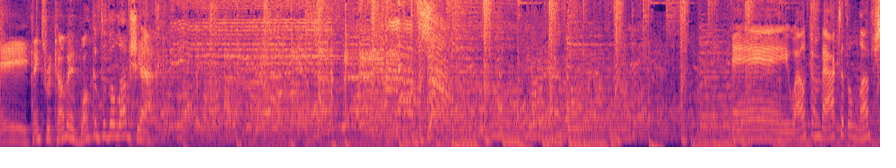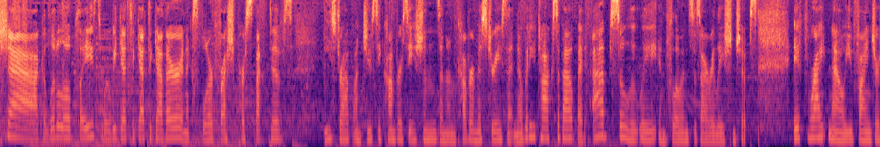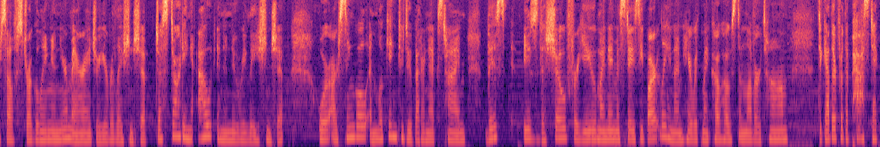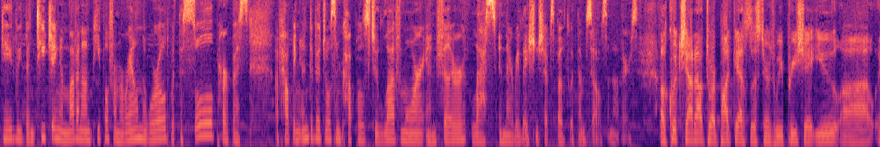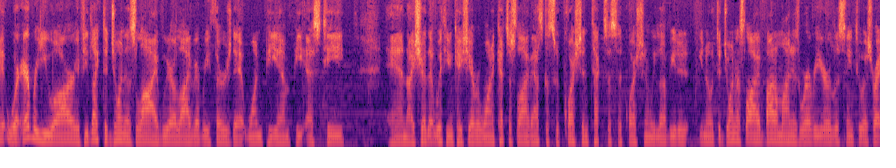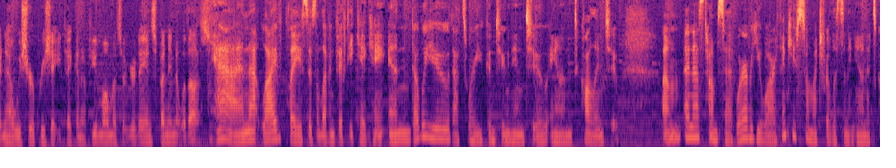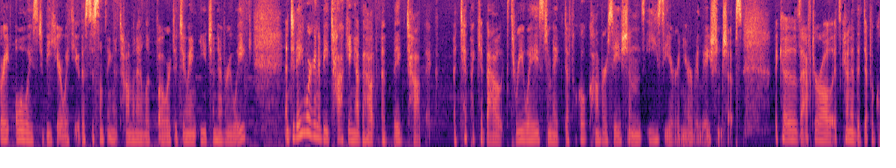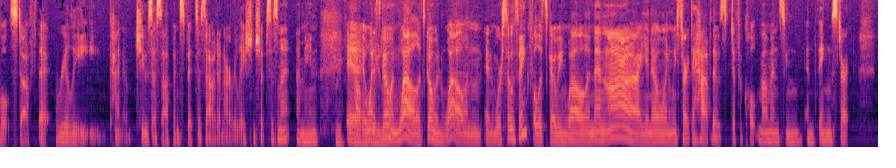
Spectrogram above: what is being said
Hey, thanks for coming. Welcome to the Love Shack. Hey, welcome back to the Love Shack, a little old place where we get to get together and explore fresh perspectives eavesdrop on juicy conversations and uncover mysteries that nobody talks about, but absolutely influences our relationships. If right now you find yourself struggling in your marriage or your relationship, just starting out in a new relationship, or are single and looking to do better next time, this is the show for you. My name is Staci Bartley and I'm here with my co-host and lover Tom. Together for the past decade, we've been teaching and loving on people from around the world with the sole purpose of helping individuals and couples to love more and fear less in their relationships, both with themselves and others. A quick shout out to our podcast listeners. We appreciate you uh, wherever you are. If you'd like to join us live, we are live every Thursday at 1 p.m. PST. And I share that with you in case you ever want to catch us live, ask us a question, text us a question. We love you to, you know, to join us live. Bottom line is wherever you're listening to us right now, we sure appreciate you taking a few moments of your day and spending it with us. Yeah, and that live place is 1150 KKNW. That's where you can tune into and call into. Um, and as Tom said, wherever you are, thank you so much for listening in. It's great always to be here with you. This is something that Tom and I look forward to doing each and every week. And today we're going to be talking about a big topic a topic about three ways to make difficult conversations easier in your relationships. Because after all, it's kind of the difficult stuff that really kind of chews us up and spits us out in our relationships, isn't it? I mean, uh, when it's going well, it's going well, and, and we're so thankful it's going well. And then, ah, you know, when we start to have those difficult moments and, and things start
